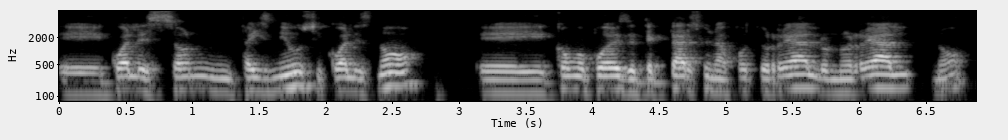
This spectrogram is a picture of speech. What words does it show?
eh, cuáles son fake news y cuáles no. Eh, cómo puedes detectar si una foto es real o no es real, ¿no?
